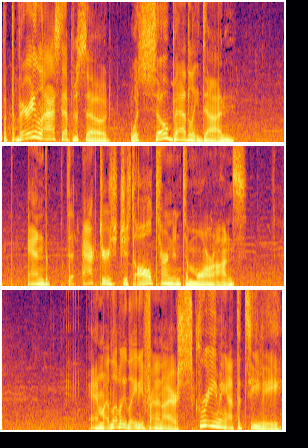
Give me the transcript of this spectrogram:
But the very last episode was so badly done, and the the actors just all turned into morons. And my lovely lady friend and I are screaming at the TV.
